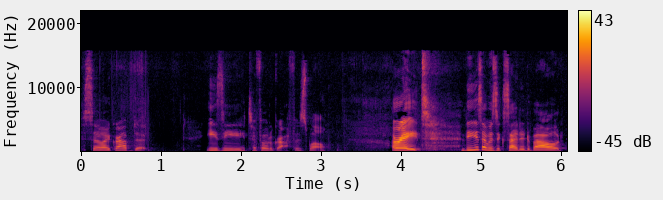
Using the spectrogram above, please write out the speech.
so I grabbed it. Easy to photograph as well. All right, these I was excited about.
